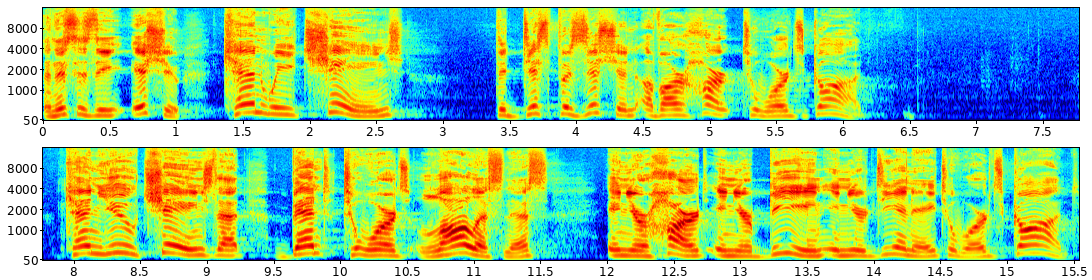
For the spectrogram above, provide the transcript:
And this is the issue. Can we change the disposition of our heart towards God? Can you change that bent towards lawlessness in your heart, in your being, in your DNA towards God?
